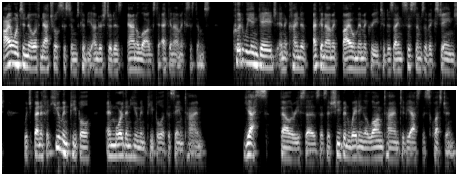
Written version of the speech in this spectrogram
I want to know if natural systems could be understood as analogs to economic systems. Could we engage in a kind of economic biomimicry to design systems of exchange which benefit human people and more than human people at the same time? Yes, Valerie says, as if she'd been waiting a long time to be asked this question.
